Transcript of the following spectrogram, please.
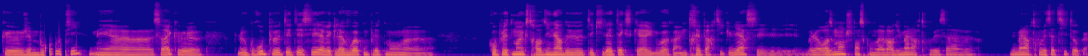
que j'aime beaucoup aussi. Mais euh, c'est vrai que le groupe TTC avec la voix complètement. complètement extraordinaire de Tequila Tex qui a une voix quand même très particulière c'est malheureusement je pense qu'on va avoir du mal à retrouver ça du mal à retrouver ça de sitôt quoi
